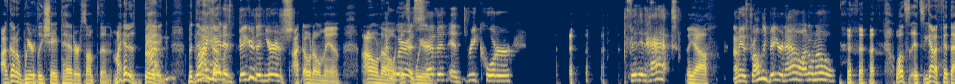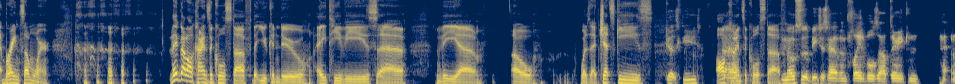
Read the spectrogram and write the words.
I've got a weirdly shaped head or something. My head is big, but then My I've got, head like- is bigger than yours. I don't know, man. I don't know. I wear It's a weird. seven and three quarter fitted hat. Yeah. I mean, it's probably bigger now. I don't know. well, it's it's you got to fit that brain somewhere. They've got all kinds of cool stuff that you can do. ATVs, uh, the uh, oh, what is that? Jet skis, Jet skis. all Uh, kinds of cool stuff. Most of the beaches have inflatables out there you can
